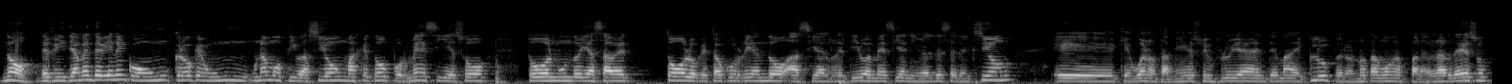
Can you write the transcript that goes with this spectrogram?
No, definitivamente vienen con un, creo que una motivación más que todo por Messi. Eso todo el mundo ya sabe todo lo que está ocurriendo hacia el retiro de Messi a nivel de selección. Eh, que bueno, también eso influye en el tema del club, pero no estamos para hablar de eso.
